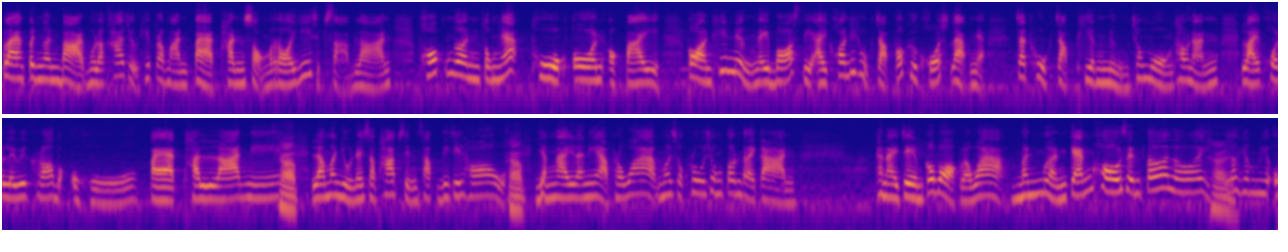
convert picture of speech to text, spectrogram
แปลงเป็นเงินบาทมูลค่าจะอยู่ที่ประมาณ 8,223 ล้าน พบเงินตรงเนี้ยถูกโอนออกไป ก่อนที่หนึ่งในบอสดีไอคอนที่ถูกจับก็คือโค้ชแลบเนี่ยจะถูกจับเพียง 1 ชั่วโมงเท่านั้น หลายคนเลยวิเคราะห์บอก โอ้โห 8,000 ล้านนี้ครับแล้วมันอยู่ในสภาพสินทรัพย์ดิจิทัลครับยังไงล่ะเนี่ย เพราะว่าเมื่อสักครู่ช่วงต้นรายการ ทนายเจมส์ก็บอกแล้วว่ามันเหมือนแก๊ง call center เลย ใช่ เรายังมีโอ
